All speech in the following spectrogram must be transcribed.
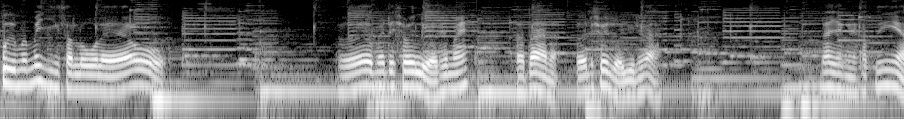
ปืนมันไม่ยิงสโลแล้ว เออ ไม่ได้ช่วยเหลือใช่ไหมซาต้านอะ เออได้ช่วยเหลืออยู่นี่ว่ะได้ยังไงครับเนี่ย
